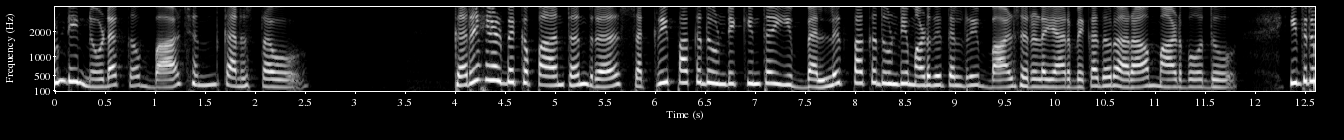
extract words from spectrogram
ಉಂಡಿ ನೋಡಕ್ಕೆ ಭಾಳ ಚಂದ ಕಾಣಿಸ್ತಾವು ಕರೆ ಹೇಳಬೇಕಪ್ಪ ಅಂತಂದ್ರೆ, ಸಕ್ರೆ ಪಾಕದ ಉಂಡಿಕ್ಕಿಂತ ಈ ಬೆಲ್ಲದ ಪಾಕದ ಉಂಡಿ ಮಾಡೋದೈತಲ್ರಿ ಭಾಳ ಸರಳ ಯಾರು ಬೇಕಾದವ್ರು ಆರಾಮ್ ಮಾಡ್ಬೋದು. ಇದ್ರ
